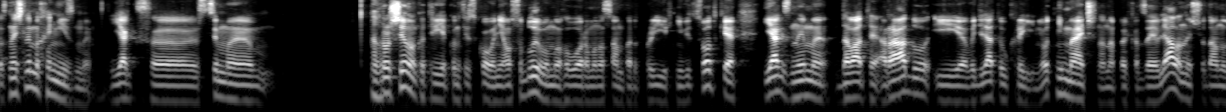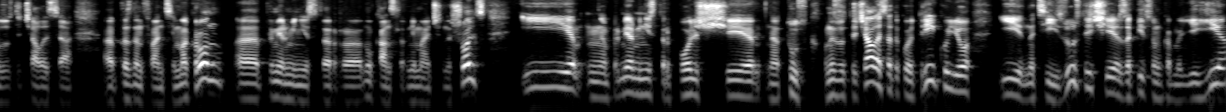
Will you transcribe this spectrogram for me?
знайшли механізми, як з цими. Грошима, котрі є конфісковані, особливо ми говоримо насамперед про їхні відсотки, як з ними давати раду і виділяти Україні. От Німеччина, наприклад, заявляла нещодавно зустрічалися е, президент Франції Макрон, е, прем'єр-міністр, е, ну канцлер Німеччини Шольц і прем'єр-міністр Польщі Туск. Вони зустрічалися такою трійкою, і на цій зустрічі за підсумками її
